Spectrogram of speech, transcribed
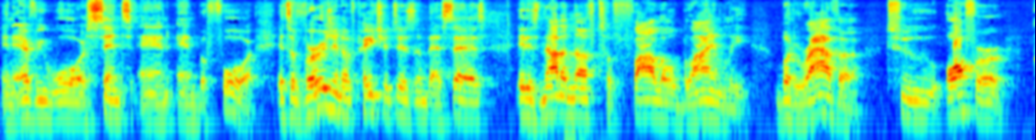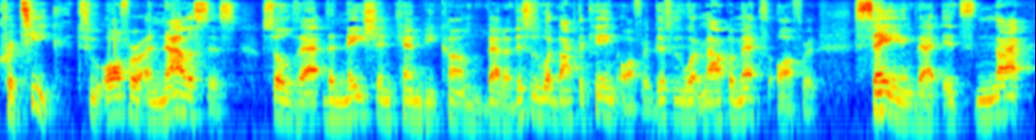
in every war since and, and before. It's a version of patriotism that says it is not enough to follow blindly but rather to offer critique, to offer analysis so that the nation can become better. This is what Dr. King offered. This is what Malcolm X offered, saying that it's not,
